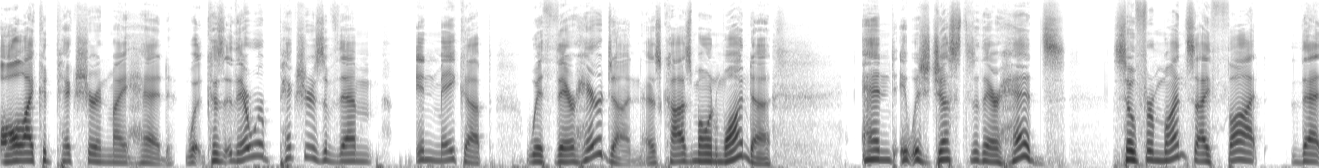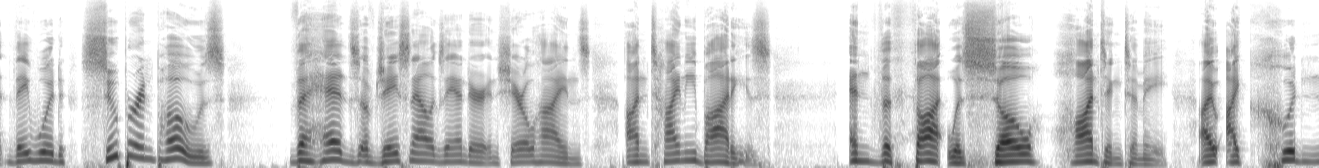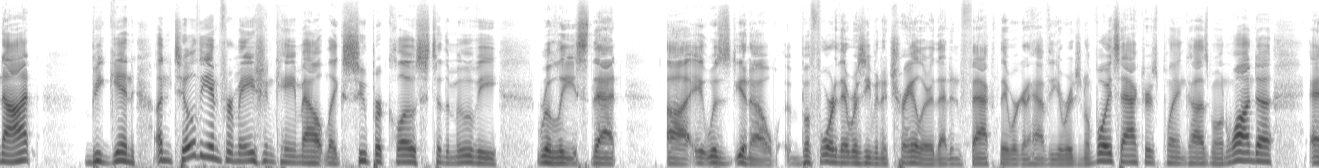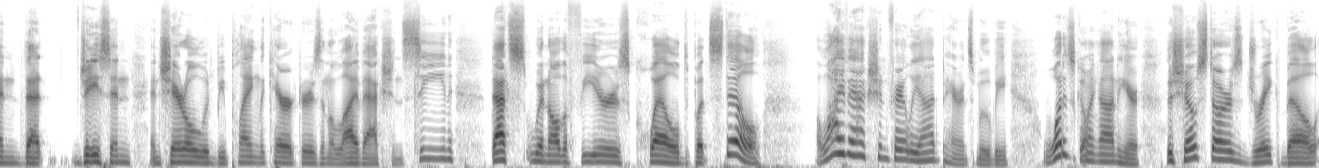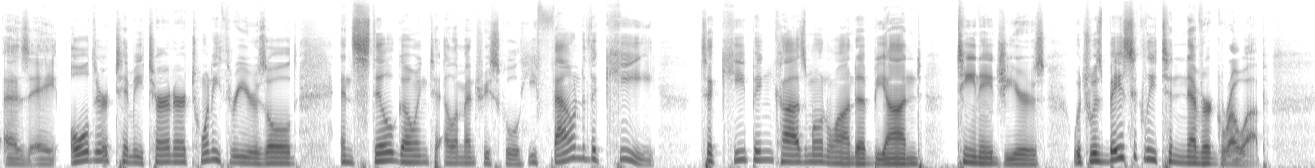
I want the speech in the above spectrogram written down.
all I could picture in my head because there were pictures of them in makeup with their hair done as Cosmo and Wanda, and it was just their heads. So for months, I thought that they would superimpose the heads of Jason Alexander and Cheryl Hines on tiny bodies. And the thought was so haunting to me. I, I could not begin until the information came out like super close to the movie release that uh, it was, you know, before there was even a trailer that in fact they were going to have the original voice actors playing Cosmo and Wanda, and that Jason and Cheryl would be playing the characters in a live action scene. That's when all the fears quelled, but still, a live action Fairly Odd Parents movie. What is going on here? The show stars Drake Bell as a older Timmy Turner, 23 years old and still going to elementary school. He found the key to keeping Cosmo and Wanda beyond teenage years, which was basically to never grow up.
